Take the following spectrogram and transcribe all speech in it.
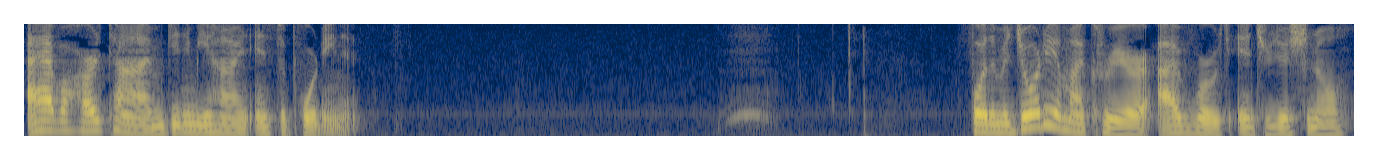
I have a hard time getting behind and supporting it. For the majority of my career, I've worked in traditional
